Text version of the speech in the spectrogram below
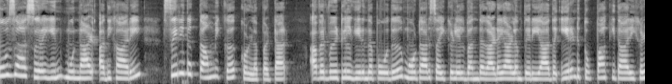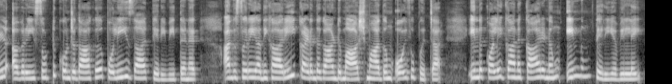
பூசா சிறையின் முன்னாள் அதிகாரி சிறித தம்மிக்க கொல்லப்பட்டார். அவர் வீட்டில் இருந்தபோது மோட்டார் சைக்கிளில் வந்த அடையாளம் தெரியாத இரண்டு துப்பாக்கிதாரிகள் அவரை சுட்டுக் கொன்றதாக போலீசார் தெரிவித்தனர். அந்த சிறை அதிகாரி கடந்த ஆண்டு மார்ச் மாதம் ஓய்வு பெற்றார். இந்த கொலைக்கான காரணம் இன்னும் தெரியவில்லை.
